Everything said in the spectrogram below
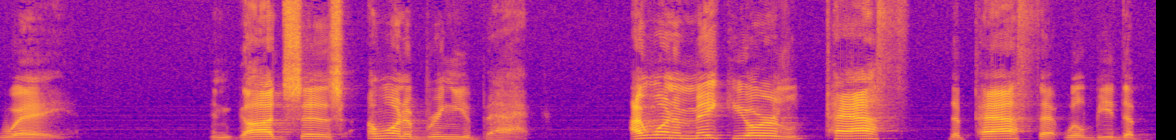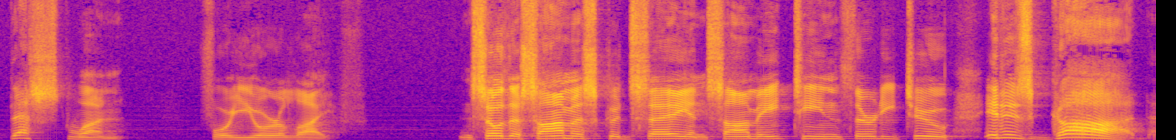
way. And God says, I want to bring you back. I want to make your path the path that will be the best one for your life. And so the psalmist could say in Psalm 18:32, "It is God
